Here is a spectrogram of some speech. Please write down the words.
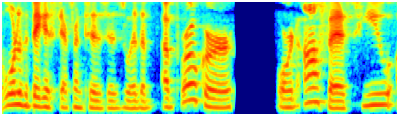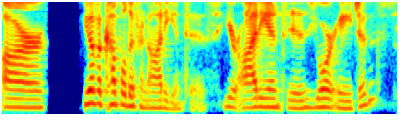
one of the biggest differences is with a, a broker or an office, you are, you have a couple different audiences. Your audience is your agents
